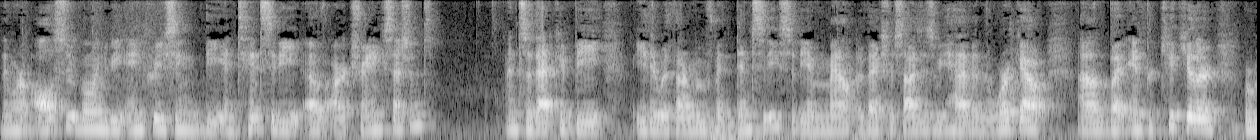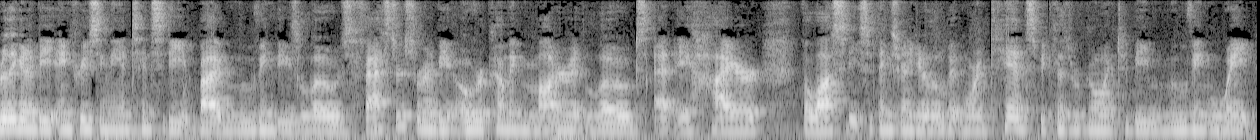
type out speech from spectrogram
then we're also going to be increasing the intensity of our training sessions. And so that could be either with our movement density, so the amount of exercises we have in the workout, um, but in particular, we're really going to be increasing the intensity by moving these loads faster. So we're going to be overcoming moderate loads at a higher velocity. So things are going to get a little bit more intense because we're going to be moving weight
